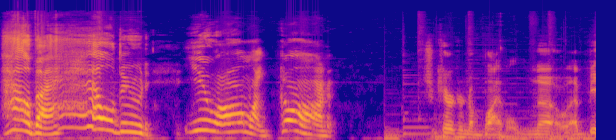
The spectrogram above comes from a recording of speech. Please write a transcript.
How the hell, dude? You, oh my god. Is your character in the Bible? No, that'd be...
